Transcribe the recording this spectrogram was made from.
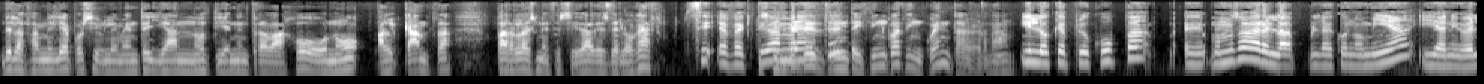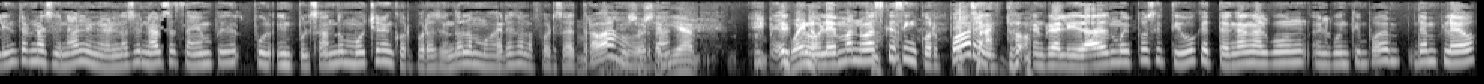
de la familia posiblemente ya no tienen trabajo o no alcanza para las necesidades del hogar. Sí, efectivamente. de 35 a 50, ¿verdad? Y lo que preocupa, eh, vamos a ver, la, la, economía y a nivel internacional, a nivel nacional, se está impulsando mucho la incorporación de las mujeres a la fuerza de trabajo, ¿verdad? El problema no es que se incorporen, en realidad es muy positivo que tengan algún, algún tipo de, empleo.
